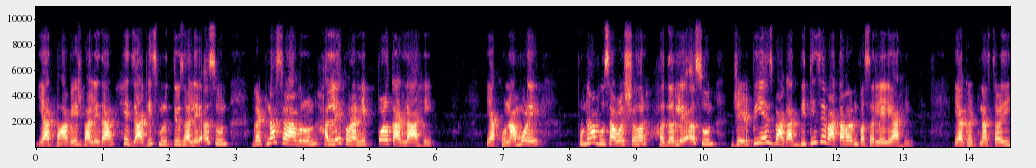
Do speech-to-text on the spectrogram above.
यात भावेश भालेदार हे जागीच मृत्यू झाले असून घटनास्थळावरून हल्लेखोरांनी पळ काढला आहे. या खुनामुळे पुन्हा भुसावळ शहर हदरले असून जेडपीएस भागात भीतीचे वातावरण पसरलेले आहे. या घटनास्थळी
